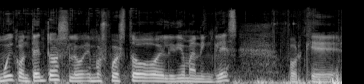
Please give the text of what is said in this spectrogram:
muy contentos. Lo hemos puesto el idioma en inglés porque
